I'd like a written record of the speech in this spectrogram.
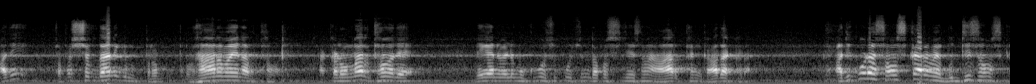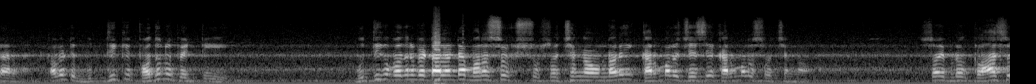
అది తపశ్శబ్దానికి ప్ర ప్రధానమైన అర్థం అది. అక్కడ ఉన్న అర్థం అదే. అంతేగాని వెళ్ళి ముక్కు ముసు కూర్చుని తపస్సు చేసిన ఆ అర్థం కాదు అక్కడ. అది కూడా సంస్కారమే బుద్ధి సంస్కారమే. కాబట్టి బుద్ధికి పదును పెట్టి బుద్ధికి పదును పెట్టాలంటే మనస్సు స్వచ్ఛంగా ఉండాలి కర్మలు చేసే కర్మలు స్వచ్ఛంగా ఉండాలి. సో ఇప్పుడు క్లాసు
